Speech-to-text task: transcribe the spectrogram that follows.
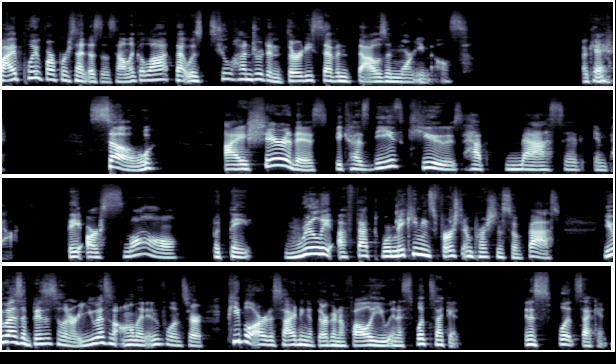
5.4% doesn't sound like a lot. That was 237,000 more emails. Okay. So I share this because these cues have massive impact. They are small, but they really affect. We're making these first impressions so fast. You as a business owner, you as an online influencer, people are deciding if they're going to follow you in a split second, in a split second.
